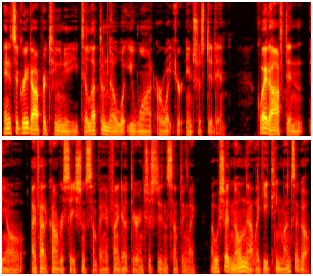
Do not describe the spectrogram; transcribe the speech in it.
And it's a great opportunity to let them know what you want or what you're interested in. Quite often, you know, I've had a conversation with somebody. I find out they're interested in something like, I wish I'd known that like 18 months ago.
